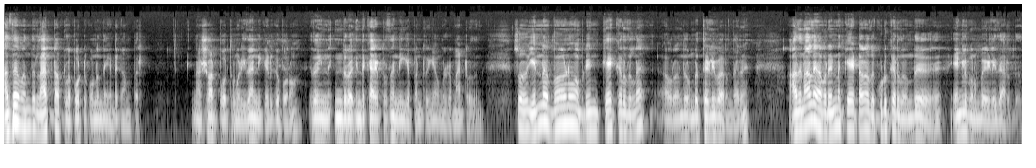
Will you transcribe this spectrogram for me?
அதை வந்து லேப்டாப்பில் போட்டு கொண்டு வந்து என்கிட்ட காமிப்பார். நான் ஷார்ட் போகிறது முன்னாடி தான் இன்றைக்கி எடுக்க போகிறோம் இதோ இந்த இந்த இந்த கேரக்டர் தான் நீங்கள் பண்ணுறீங்க உங்களோட மேட்ருதுன்னு ஸோ என்ன வேணும் அப்படின்னு கேட்குறதுல அவர் வந்து ரொம்ப தெளிவாக இருந்தார். அதனால் அவர் என்ன கேட்டாலும் அதை கொடுக்கறது வந்து எங்களுக்கு ரொம்ப எளிதாக இருந்தது.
